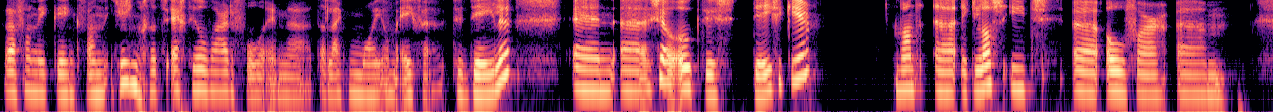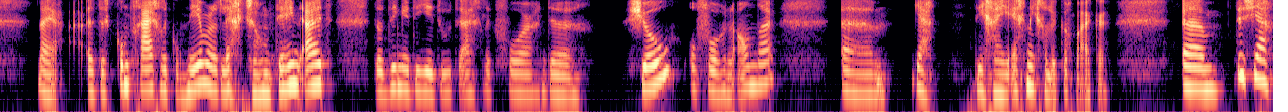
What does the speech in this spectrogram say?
Waarvan ik denk van, jemig, dat is echt heel waardevol. En uh, dat lijkt me mooi om even te delen. En uh, zo ook dus deze keer. Want uh, ik las iets over... Um, nou ja, het komt er eigenlijk op neer, maar dat leg ik zo meteen uit. Dat dingen die je doet eigenlijk voor de show of voor een ander... Um, ja, die gaan je echt niet gelukkig maken. Um, dus ja,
